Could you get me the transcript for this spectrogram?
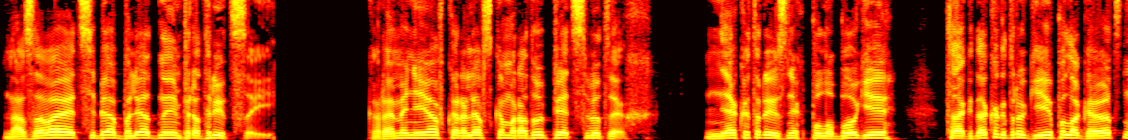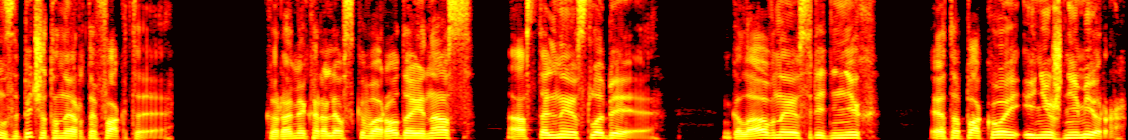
называет себя бледной императрицей. Кроме нее в королевском роду пять святых. Некоторые из них полубоги, тогда как другие полагаются на запечатанные артефакты. Кроме королевского рода и нас, остальные слабее. Главное среди них — это покой и Нижний мир.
